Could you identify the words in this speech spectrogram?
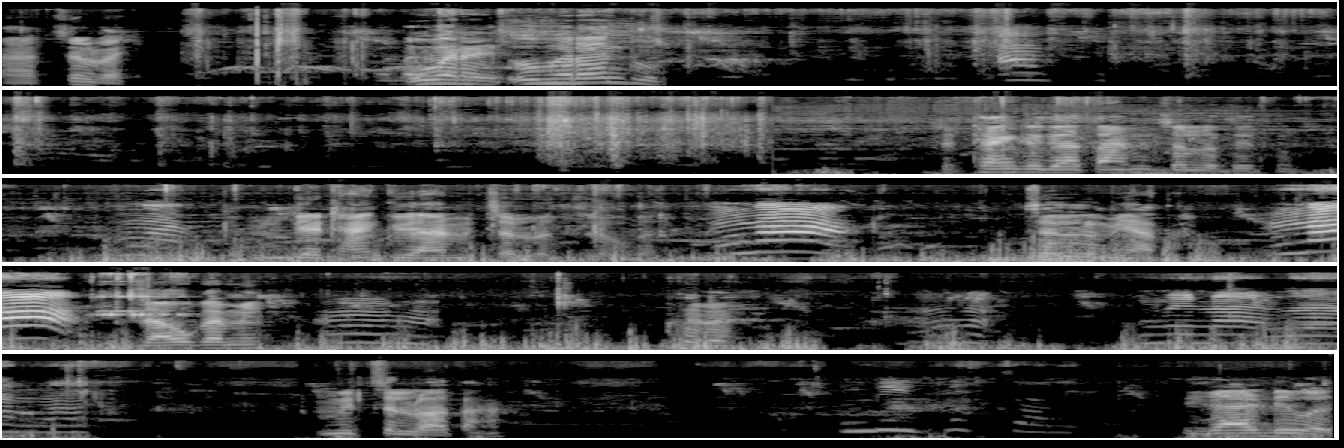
हा चल बाय उभं राह उभं राह ना तू. थँक्यू दे आता आम्ही चाललो तिथून दे थँक्यू आम्ही चाललो लवकर. चाललो मी आता. ना. जाऊ का मी? खरं. मी नाही जाणार. मी चाललो आता ती गाडीवर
